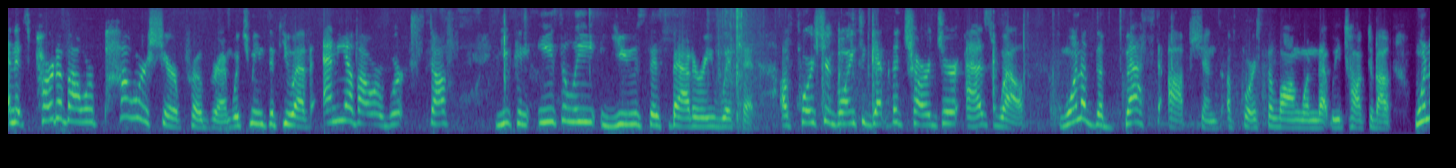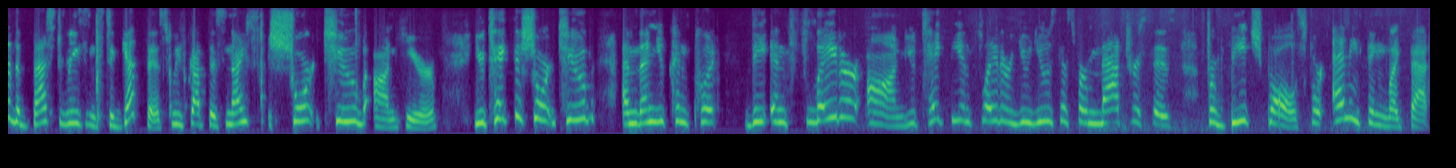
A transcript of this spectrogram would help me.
and it's part of our power share program, which means if you have any of our work stuff you can easily use this battery with it. Of course, you're going to get the charger as well. One of the best options, of course, the long one that we talked about. One of the best reasons to get this, we've got this nice short tube on here. You take the short tube and then you can put the inflator on. You take the inflator, you use this for mattresses, for beach balls, for anything like that.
